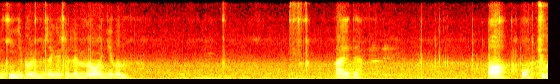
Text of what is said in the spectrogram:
İkinci bölümümüze geçelim ve oynayalım. Haydi. Ah okçu.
